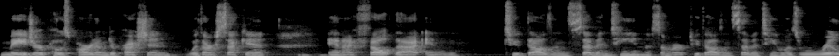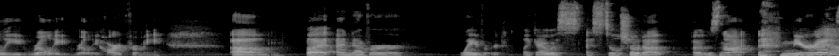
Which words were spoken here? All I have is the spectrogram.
major postpartum depression with our 2nd and I felt that in 2017, the summer of 2017 was really, really, really hard for me. Um, but I never wavered. Like I was, I still showed up. I was not near as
